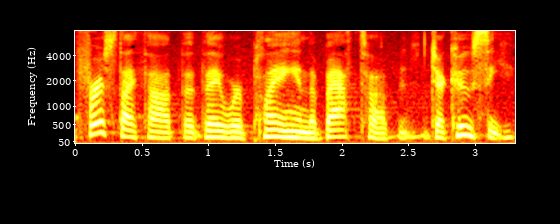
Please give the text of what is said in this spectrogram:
first I thought that they were playing in the bathtub jacuzzi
